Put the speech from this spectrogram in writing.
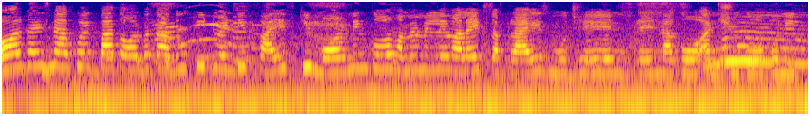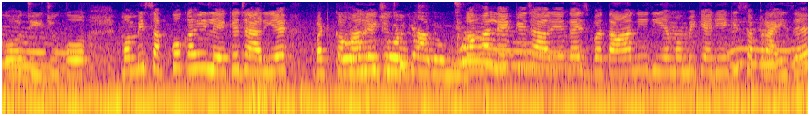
और गाइज़ मैं आपको एक बात और बता दूँ कि 25 की मॉर्निंग को हमें मिलने वाला एक सरप्राइज़ मुझे प्रेरणा को अंशु को पुनीत को जीजू को मम्मी सबको कहीं लेके जा रही है बट कहाँ लेके कहाँ लेके जा रही है गाइज़ बता नहीं रही है मम्मी कह रही है कि सरप्राइज़ है।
